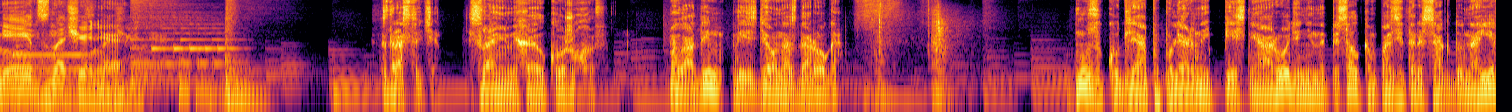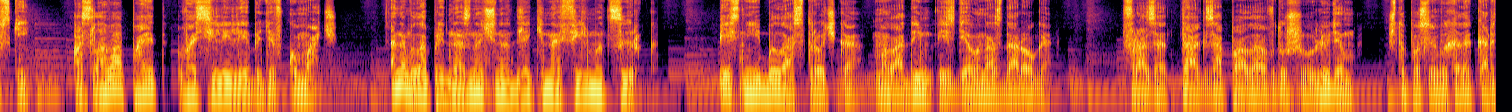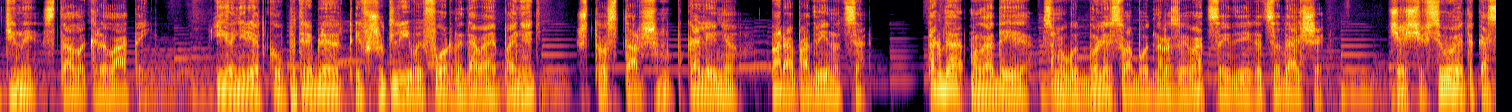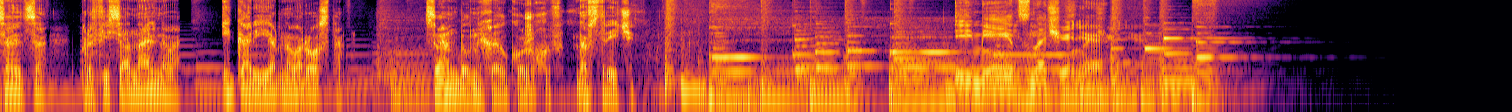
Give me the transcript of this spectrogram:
имеет значение. Здравствуйте, с вами Михаил Кожухов. Молодым везде у нас дорога. Музыку для популярной песни о родине написал композитор Исаак Дунаевский, а слова поэт Василий Лебедев-Кумач. Она была предназначена для кинофильма «Цирк». Песня и была строчка «Молодым везде у нас дорога». Фраза так запала в душу людям, что после выхода картины стала крылатой. Ее нередко употребляют и в шутливой форме, давая понять, что старшему поколению пора подвинуться – Тогда молодые смогут более свободно развиваться и двигаться дальше. Чаще всего это касается профессионального и карьерного роста. С вами был Михаил Кожухов. До встречи. Имеет значение.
